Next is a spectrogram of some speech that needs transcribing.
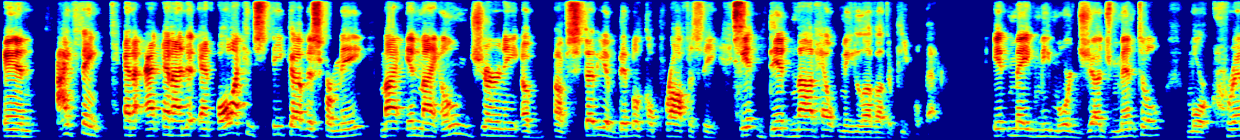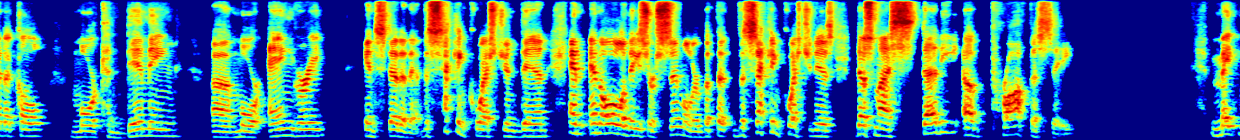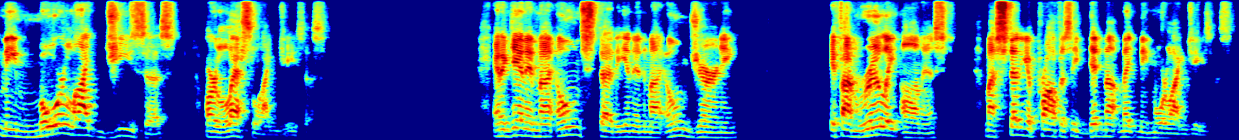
And I think, and I, and I, and all I can speak of is for me, my in my own journey of of study of biblical prophecy, it did not help me love other people better. It made me more judgmental, more critical, more condemning, uh, more angry instead of that. The second question then, and, and all of these are similar, but the, the second question is Does my study of prophecy make me more like Jesus or less like Jesus? And again, in my own study and in my own journey, if I'm really honest, my study of prophecy did not make me more like Jesus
